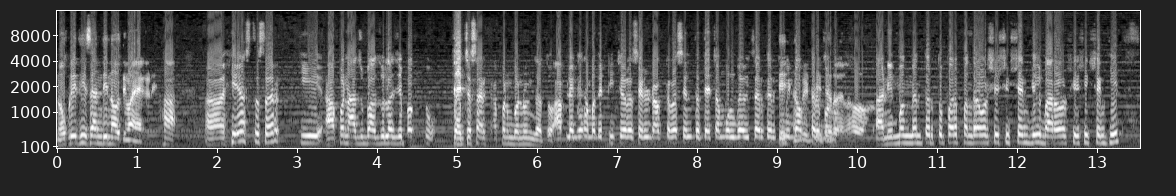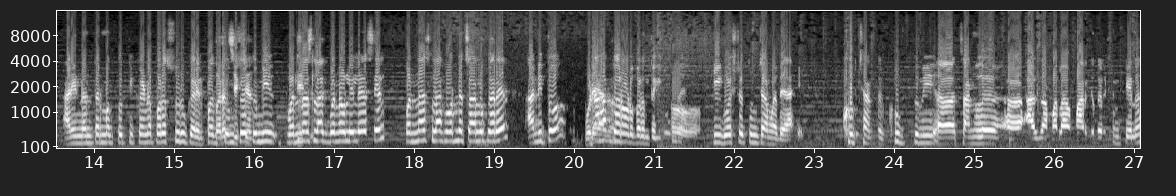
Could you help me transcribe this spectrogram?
नोकरीत ही संधी नव्हती माझ्याकडे. अं, हे असतं सर की आपण आजूबाजूला जे बघतो त्याच्यासारखं आपण बनून जातो आपल्या घरामध्ये टीचर असेल डॉक्टर असेल तर त्याचा मुलगा विचार करतो मी डॉक्टर हो. आणि मग नंतर तो परत पंधरा वर्ष शिक्षण घेईल बारा वर्ष शिक्षण घेईल आणि नंतर मग तो तिकडनं परत सुरू करेल पण तुमचं तुम्ही पन्नास लाख बनवलेले असेल पन्नास लाख वरनं चालू करेल आणि तो दहा. करोड पर्यंत. हो ही गोष्ट तुमच्यामध्ये आहे खूप छान सर खूप तुम्ही चांगलं आज आम्हाला मार्गदर्शन केलं.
